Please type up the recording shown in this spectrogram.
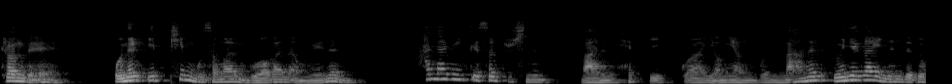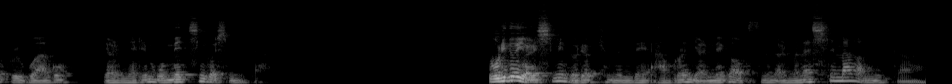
그런데 오늘 잎이 무성한 무화과 나무에는 하나님께서 주시는 많은 햇빛과 영양분, 많은 은혜가 있는데도 불구하고 열매를 못 맺힌 것입니다. 우리도 열심히 노력했는데 아무런 열매가 없으면 얼마나 실망합니까?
